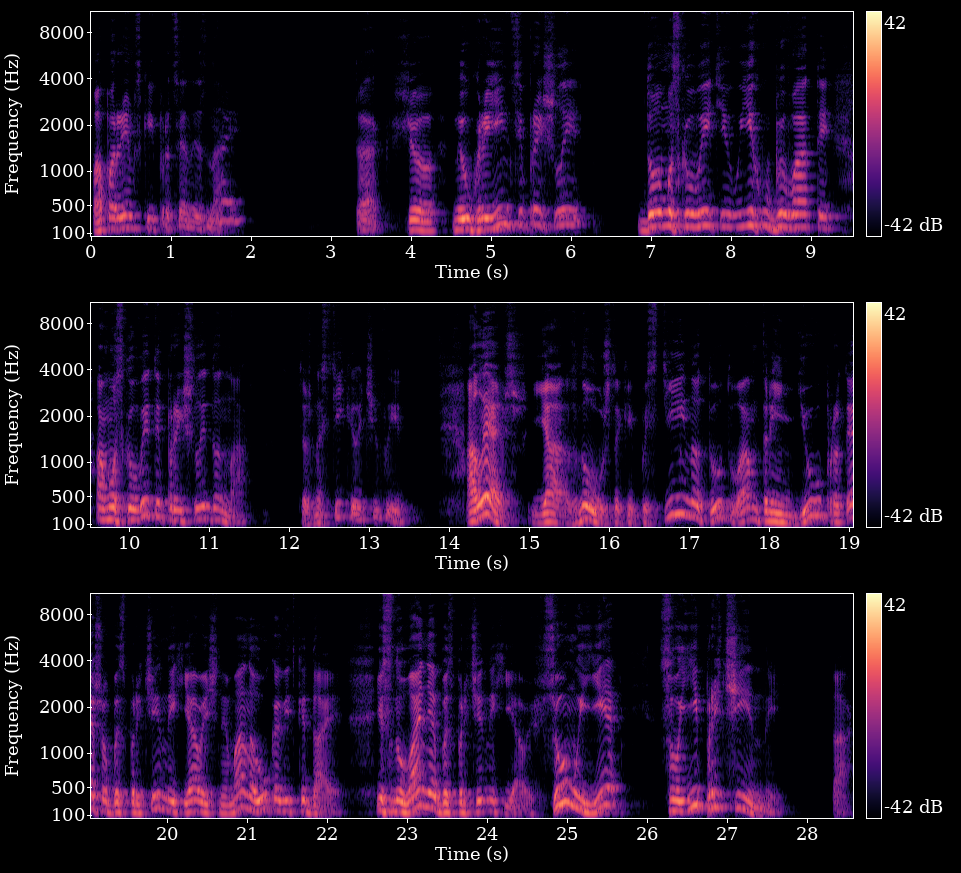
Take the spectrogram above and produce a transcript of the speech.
Папа Римський про це не знає. Так, що не українці прийшли до московитів їх убивати, а московити прийшли до нас. Це ж настільки очевидно. Але ж я знову ж таки постійно тут вам тріндю про те, що безпричинних явищ нема, наука відкидає. Існування безпричинних явищ. Всьому є свої причини. Так.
